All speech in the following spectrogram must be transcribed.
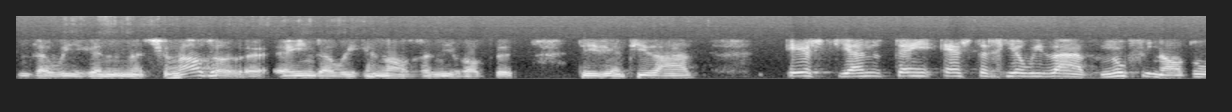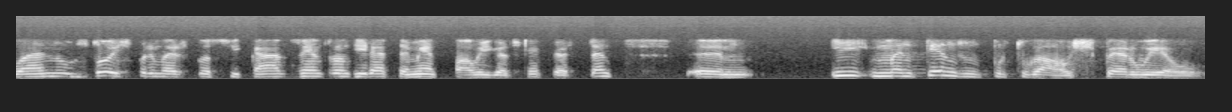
da Liga Nacional, ainda a Liga Nós a nível de, de identidade, este ano tem esta realidade. No final do ano, os dois primeiros classificados entram diretamente para a Liga dos Campeões. Portanto, um, e mantendo Portugal, espero eu,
